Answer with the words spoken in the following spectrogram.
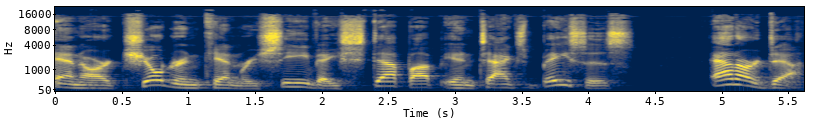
And our children can receive a step up in tax basis at our death.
